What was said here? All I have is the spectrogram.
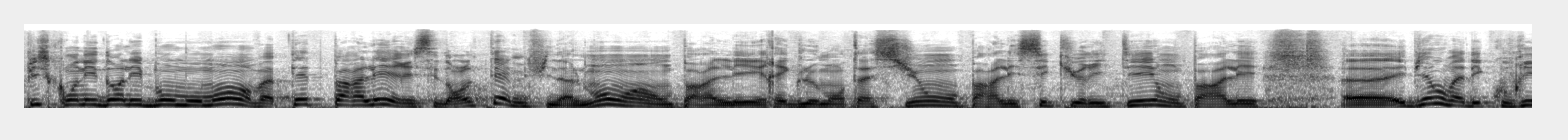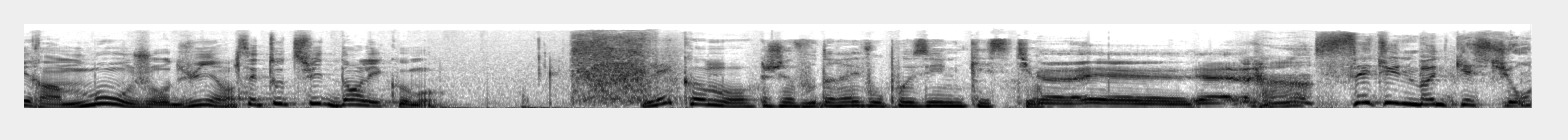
Puisqu'on est dans les bons moments, on va peut-être parler, rester dans le thème finalement. hein. On parlait réglementation, on parlait sécurité, on parlait. euh, eh bien, on va découvrir un mot aujourd'hui. hein. C'est tout de suite dans les comos. Les comos. Je voudrais vous poser une question. C'est une bonne question.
